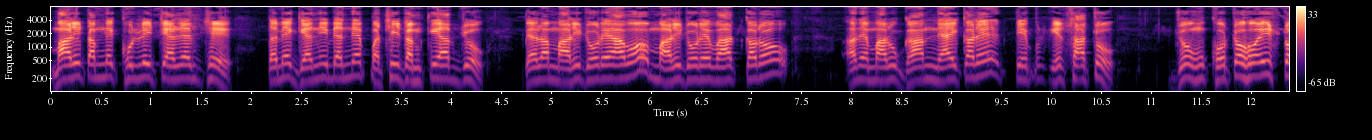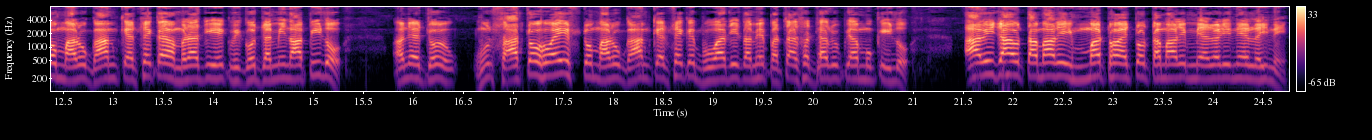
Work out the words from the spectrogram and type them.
મારી તમને ખુલ્લી ચેલેન્જ છે. તમે જ્ઞાનીબેનને પછી ધમકી આપજો. પહેલાં મારી જોડે આવો, મારી જોડે વાત કરો અને મારું ગામ ન્યાય કરે તે એ સાચો. જો હું ખોટો હોઈશ તો મારું ગામ કહેશે કે હમણાંજી એક વીઘો જમીન આપી દો. અને જો હું સાચો હોઈશ તો મારું ગામ કહેશે કે ભુવાજી તમે પચાસ હજાર રૂપિયા મૂકી દો. આવી જાઓ, તમારી હિંમત હોય તો તમારી મેલડીને લઈને.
